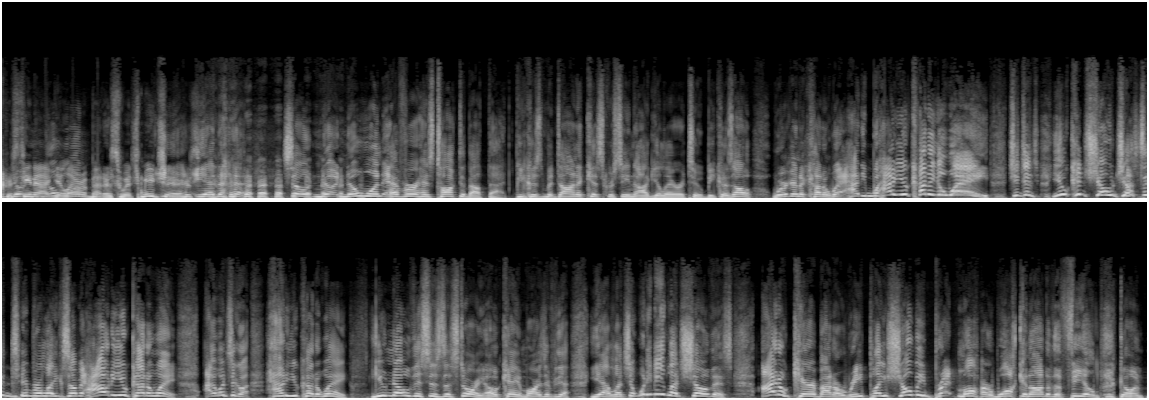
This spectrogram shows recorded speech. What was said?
Christina no- no Aguilera one- better switch me chairs. yeah. no- so no, no one ever has talked about that because Madonna kissed Christina Aguilera too. Because oh, we're gonna cut away. How do you, how are you cutting away? She just, you can show Justin Timberlake something. How do you cut away? I want to go. How do you cut away? You know this is the story. Okay, Maher. If yeah, yeah, let's. Show, what do you mean? Let's show this. I don't care about a replay. Show me Brett Maher walking onto the field, going.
